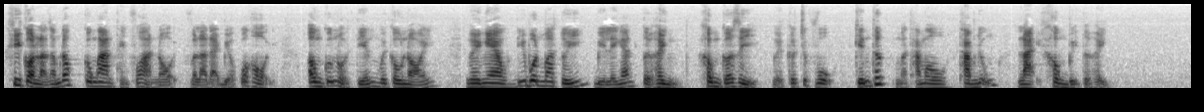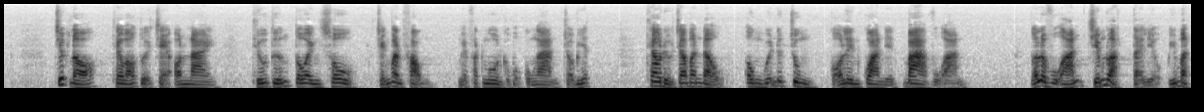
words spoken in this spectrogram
Khi còn là giám đốc công an thành phố Hà Nội và là đại biểu Quốc hội, ông cũng nổi tiếng với câu nói người nghèo đi buôn ma túy bị lệnh án tử hình, không có gì người cấp chức vụ, kiến thức mà tham ô, tham nhũng lại không bị tử hình. Trước đó, theo báo Tuổi Trẻ Online, Thiếu tướng Tô Anh Sô, tránh văn phòng, người phát ngôn của Bộ Công an cho biết theo điều tra ban đầu, ông Nguyễn Đức Trung có liên quan đến 3 vụ án. Đó là vụ án chiếm đoạt tài liệu bí mật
